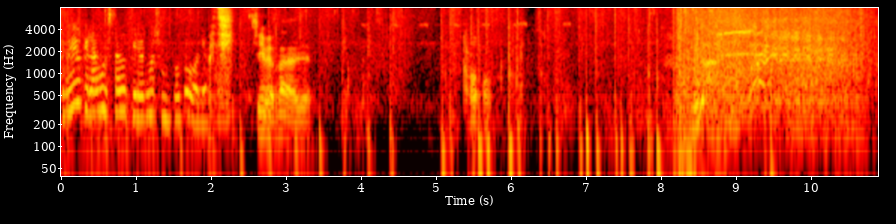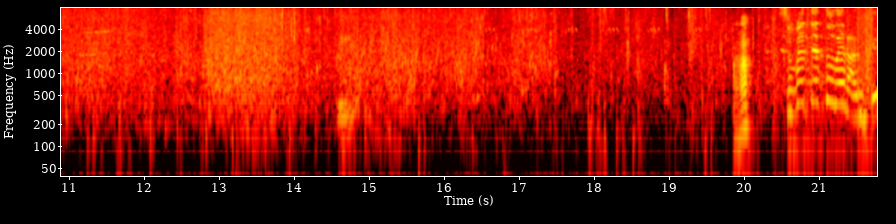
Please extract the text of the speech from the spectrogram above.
Creo que le ha gustado tirarnos un poco, Olio. Sí, sí, verdad. oye. Ajá. Súbete tú delante.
